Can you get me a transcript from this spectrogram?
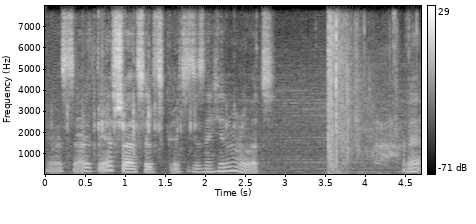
Was da der Scheiß jetzt? Kriegt sich das nicht hin oder was? Oder?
